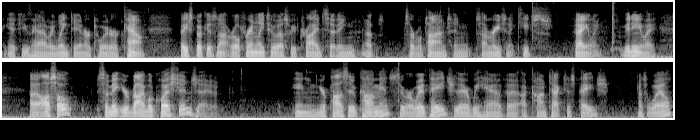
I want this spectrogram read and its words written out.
if you have a LinkedIn or Twitter account. Facebook is not real friendly to us. We've tried setting up several times, and some reason it keeps failing. But anyway, uh, also submit your Bible questions uh, in your positive comments to our webpage. There we have a, a contact us page as well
